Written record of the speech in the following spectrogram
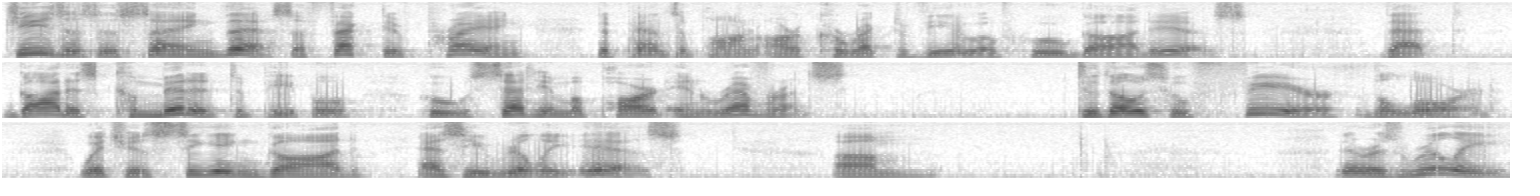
Jesus is saying this effective praying depends upon our correct view of who God is. That God is committed to people who set him apart in reverence, to those who fear the Lord, which is seeing God as he really is. Um, there is really,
